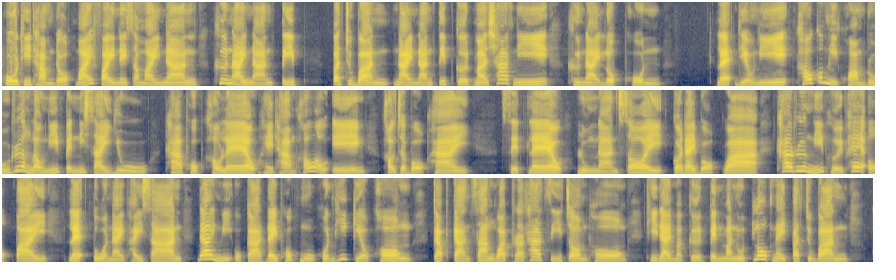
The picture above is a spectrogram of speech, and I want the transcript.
ผู้ที่ทำดอกไม้ไฟในสมัยนั้น คือนายนานติปปัจจุบันนายนานติปเกิดมาชาตินี้ คือนายลบพล และเดี๋ยวนี้เขาก็มีความรู้เรื่องเหล่านี้เป็นนิสัยอยู่ ถ้าพบเขาแล้วให้ถามเขาเอาเอง เขาจะบอกให้ เสร็จแล้วลุงหนานสร้อยก็ได้บอกว่า ถ้าเรื่องนี้เผยแพร่ออกไป และตัวนายไพศาลได้มีโอกาสได้พบหมู่คนที่เกี่ยวข้องกับการสร้างวัดพระธาตุสีจอมทอง ที่ได้มาเกิดเป็นมนุษย์โลกในปัจจุบัน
